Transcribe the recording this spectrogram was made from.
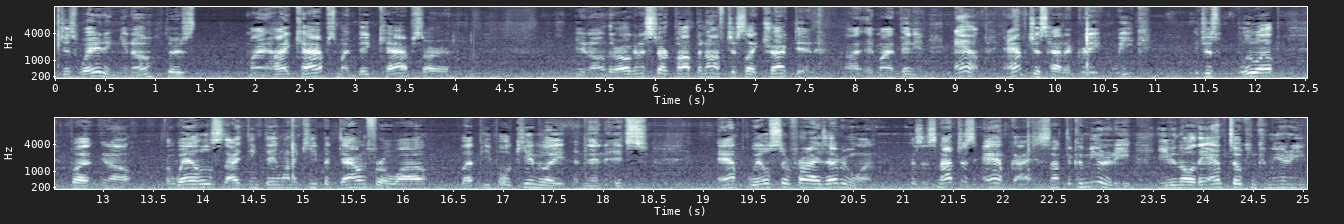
just waiting, you know. There's my high caps, my big caps are, you know, they're all going to start popping off just like TRAC did, uh, in my opinion. Amp, Amp just had a great week. It just blew up, but, you know, the whales, I think they want to keep it down for a while, let people accumulate, and then it's, Amp will surprise everyone. Because it's not just AMP, guys. It's not the community, even though the AMP token community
